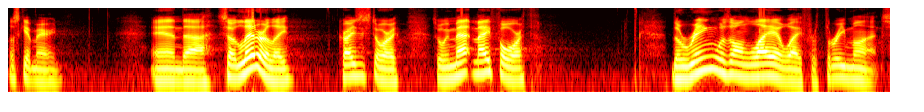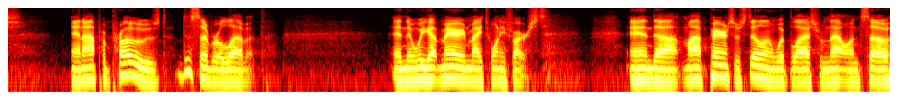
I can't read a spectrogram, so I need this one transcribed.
Let's get married. And uh, so, literally, crazy story. So, we met May 4th. The ring was on layaway for three months, and I proposed December 11th. And then we got married May 21st. And uh, my parents are still in whiplash from that one. So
